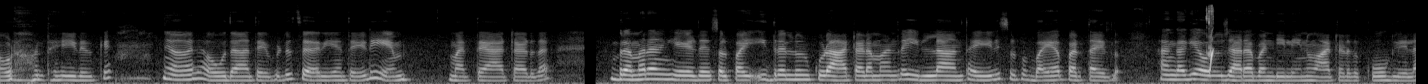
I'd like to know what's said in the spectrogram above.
ನೋಡು ಅಂತ ಹೇಳಿದಕ್ಕೆ ಹೌದಾ ಅಂತ ಹೇಳ್ಬಿಟ್ಟು ಸರಿ ಅಂತ ಹೇಳಿ ಮತ್ತೆ ಆಟ ಆಡ್ದೆ. ಭ್ರಮರನಿಗೆ ಹೇಳಿದೆ ಸ್ವಲ್ಪ ಇದರಲ್ಲೂ ಕೂಡ ಆಟ ಆಡಮ್ಮ ಅಂದರೆ ಇಲ್ಲ ಅಂತ ಹೇಳಿ ಸ್ವಲ್ಪ ಭಯ ಪಡ್ತಾಯಿದ್ಲು ಹಾಗಾಗಿ ಅವಳು ಜಾರ ಬಂಡಿಲೇನು ಆಟ ಆಡೋದಕ್ಕೆ ಹೋಗಲಿಲ್ಲ.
